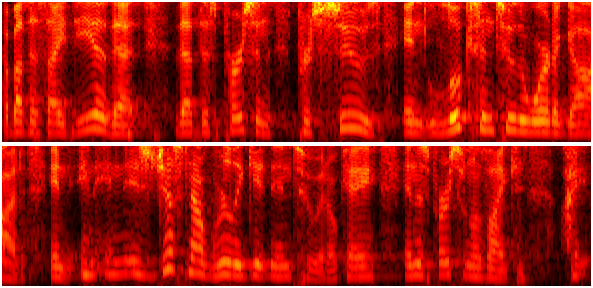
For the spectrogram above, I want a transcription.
about this idea that, that this person pursues and looks into the Word of God and, and, and is just now really getting into it, okay? And this person was like, I,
